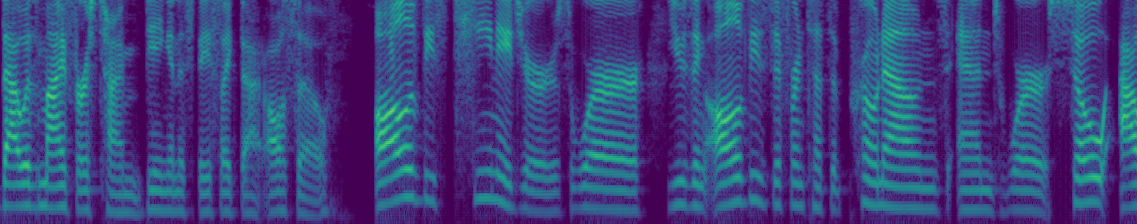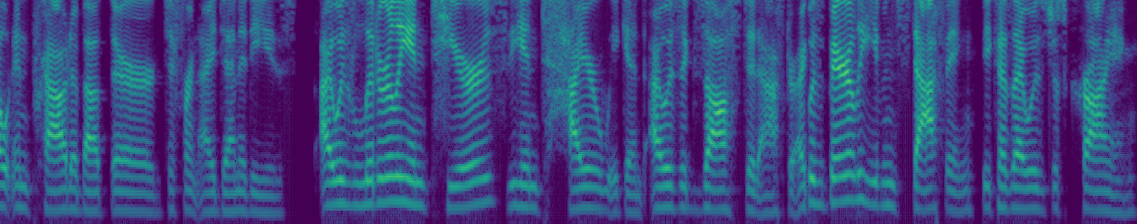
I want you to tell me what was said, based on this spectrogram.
That was my first time being in a space like that, also all of these teenagers were using all of these different sets of pronouns and were so out and proud about their different identities. I was literally in tears the entire weekend. I was exhausted after. I was barely even staffing because I was just crying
